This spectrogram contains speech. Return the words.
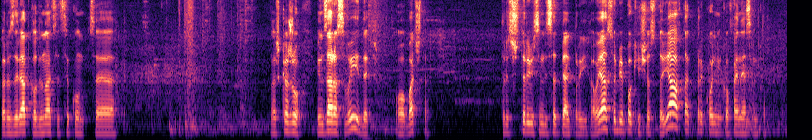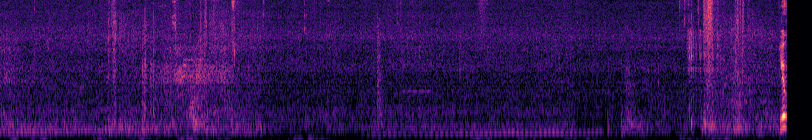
Перезарядка 11 секунд. Це. Я ж кажу, він зараз виїде. О, бачите? 34,85 приїхав. А я собі поки що стояв, так прикольненько, файнесенько. Плюх.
